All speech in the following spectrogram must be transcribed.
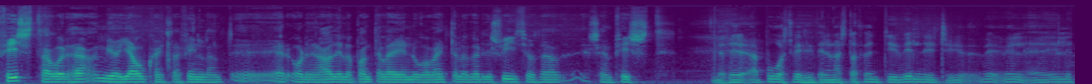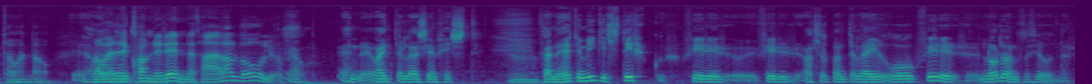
Fyrst þá er það mjög jákvægt að Finnland eh, er orðin aðila bandalæginu og veintilega verði svíþjóð sem fyrst Þeir að búast við því fyrir næsta fundi í Vilnius í, í Litáen þá. Þá verður þeir komnir inn en það er alveg óljós. Já, en væntalega sem fyrst. Mm. Þannig að þetta er mikil styrkur fyrir, fyrir allarsbandalægið og fyrir norðandathjóðunar.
